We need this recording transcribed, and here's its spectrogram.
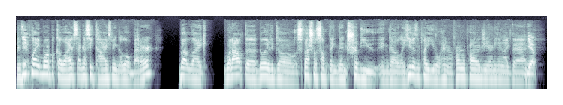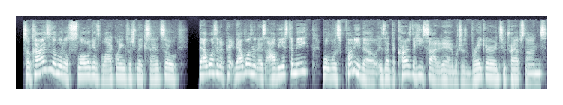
If Yeah. you play more Book of Lives, I can see Caius being a little better, but like without the ability to go special something, then tribute and go like he doesn't play Evil Hero, Infernal Prodigy or anything like that. Yep. So Caius is a little slow against Black Wings, which makes sense. So that wasn't a that wasn't as obvious to me. What was funny though is that the cards that he sided in, which was Breaker and two Trap Stuns,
